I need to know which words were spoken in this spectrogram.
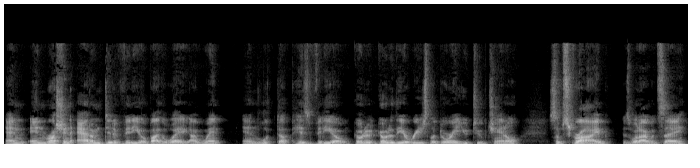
and and Russian Adam did a video. By the way, I went and looked up his video. Go to go to the Areej le Doré YouTube channel. Subscribe is what I would say.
